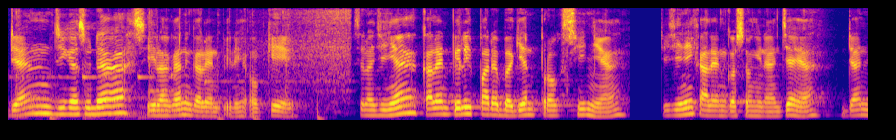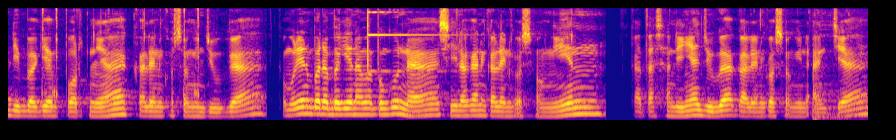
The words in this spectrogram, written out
dan jika sudah silahkan kalian pilih OK. Selanjutnya kalian pilih pada bagian proxy-nya. Di sini kalian kosongin aja ya dan di bagian portnya kalian kosongin juga. Kemudian pada bagian nama pengguna silahkan kalian kosongin Kata sandinya juga kalian kosongin aja.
